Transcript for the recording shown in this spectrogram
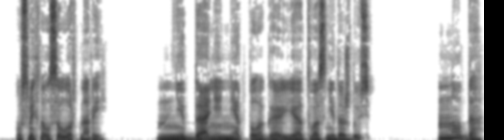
— усмехнулся лорд Нарей. «Ни да, ни нет, полагаю, я от вас не дождусь». «Ну да.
